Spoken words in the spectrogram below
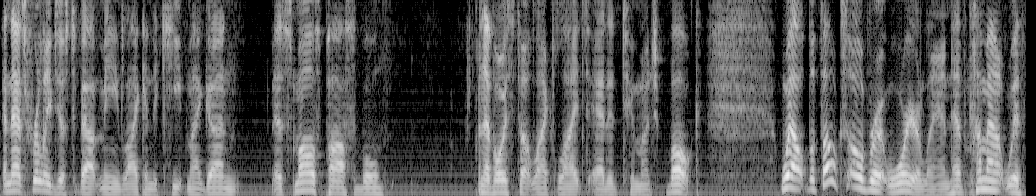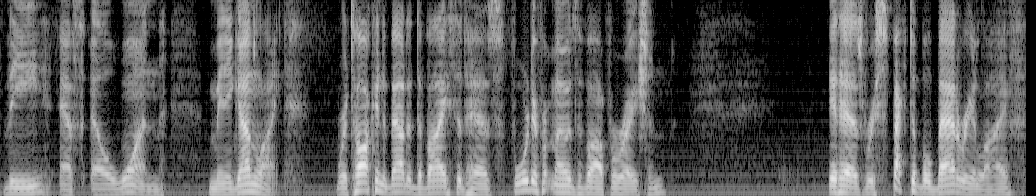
And that's really just about me liking to keep my gun as small as possible, and I've always felt like lights added too much bulk. Well, the folks over at Warriorland have come out with the SL1 minigun light. We're talking about a device that has four different modes of operation. It has respectable battery life,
